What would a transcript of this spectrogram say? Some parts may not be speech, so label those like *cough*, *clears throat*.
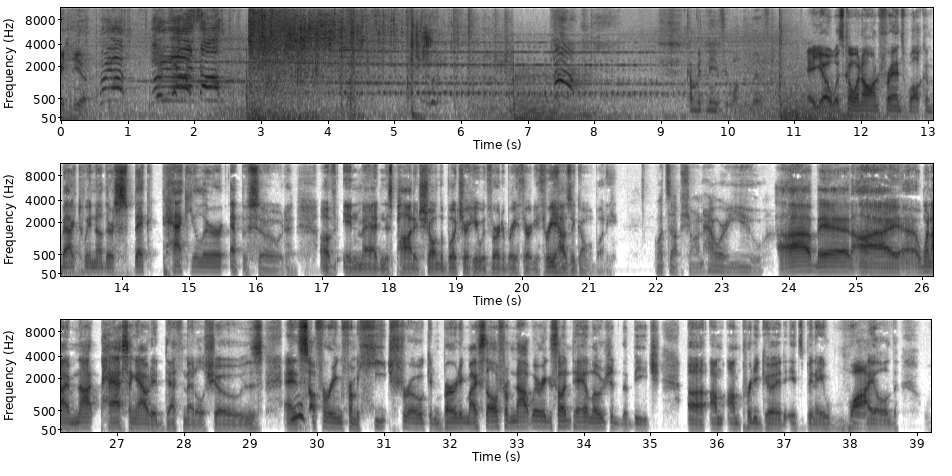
wait here. Hurry up! Hurry up! Kill us all! Come with me if you want to live. Hey, yo, what's going on, friends? Welcome back to another spectacular episode of In Madness Pod. It's Shawn the Butcher here with Vertebrae 33. How's it going, buddy? What's up, Shawn? How are you? Ah, man, I uh, when I'm not passing out at death metal shows and Ooh. suffering from heat stroke and burning myself from not wearing suntan lotion at the beach, uh, I'm I'm pretty good. It's been a wild,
